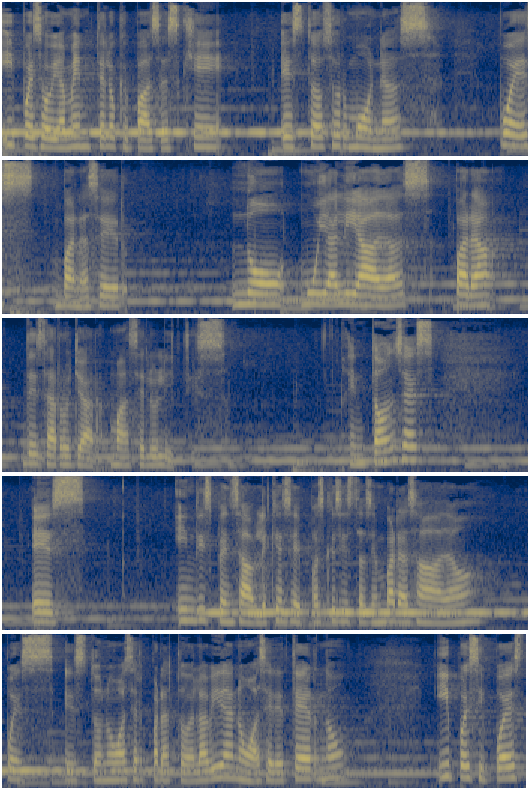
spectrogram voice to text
Y pues obviamente lo que pasa es que estas hormonas pues van a ser no muy aliadas para desarrollar más celulitis. Entonces es indispensable que sepas que si estás embarazada, pues esto no va a ser para toda la vida, no va a ser eterno y pues sí puedes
